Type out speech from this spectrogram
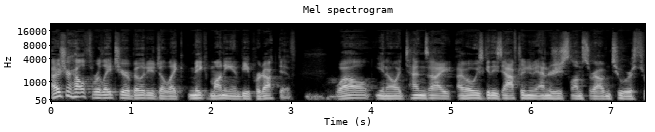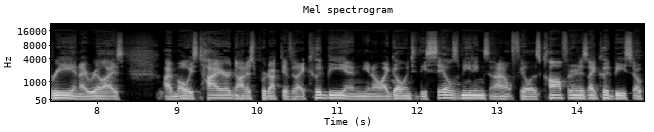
how does your health relate to your ability to like make money and be productive well you know it tends i i always get these afternoon energy slumps around two or three and i realize I'm always tired, not as productive as I could be. And, you know, I go into these sales meetings and I don't feel as confident as I could be. So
